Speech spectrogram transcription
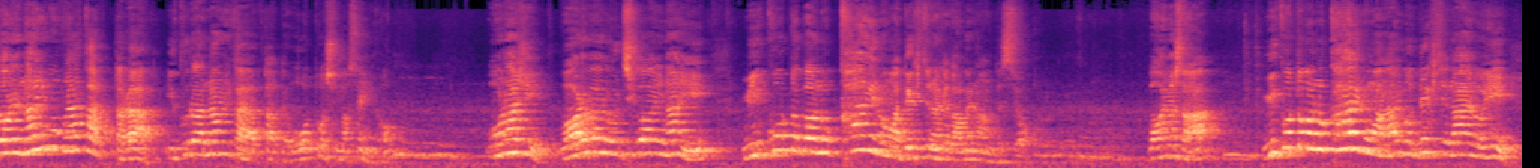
だから何もなかったらいくら何かやったって応答しませんよ。同じ我々の内側に何？御言葉の回路ができてなきゃダメなんですよ。わかりました？御言葉の回路が何もできてないのに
